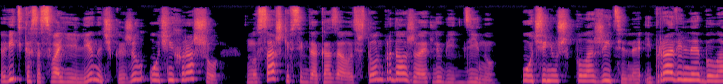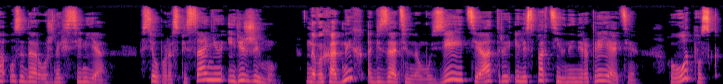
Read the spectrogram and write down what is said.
Витька со своей Леночкой жил очень хорошо, но Сашке всегда казалось, что он продолжает любить Дину. Очень уж положительная и правильная была у Задорожных семья. Все по расписанию и режиму. На выходных обязательно музеи, театры или спортивные мероприятия – в отпуск,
